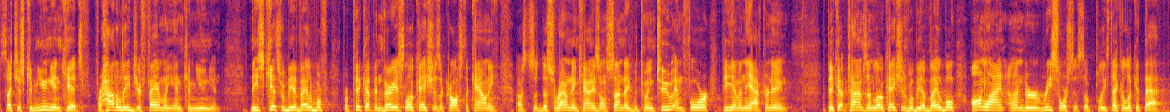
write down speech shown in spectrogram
such as communion kits for how to lead your family in communion. These kits will be available for pickup in various locations across the county, uh, the surrounding counties on Sundays between 2 and 4 p.m. in the afternoon. Pickup times and locations will be available online under resources, so please take a look at that.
